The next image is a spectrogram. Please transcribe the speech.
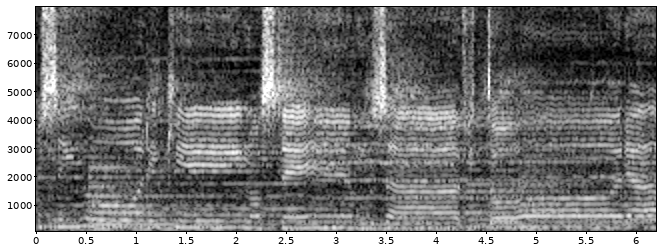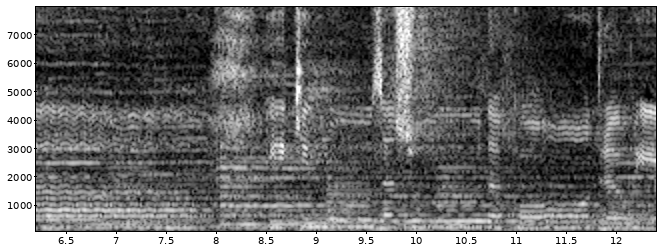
O Senhor em quem nós temos a vitória e que nos ajuda contra o inimigo.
